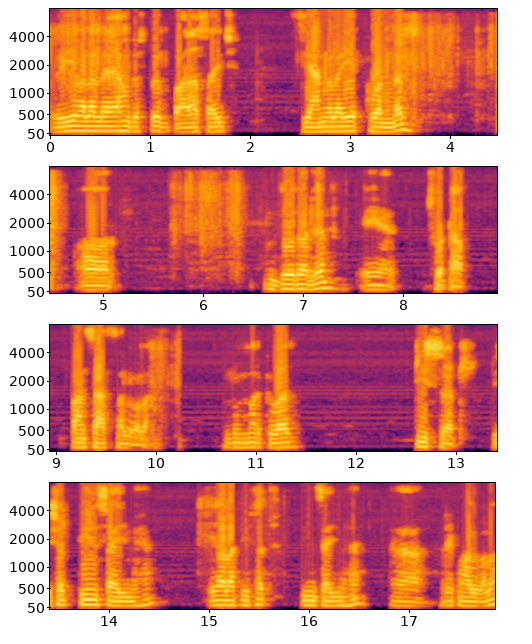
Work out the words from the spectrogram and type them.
तो ये वाला लाया हूँ दोस्तों, बारह साइज़ सियान वाला एक क्वंडल और दो दर्जन, ये छोटा पाँच सात साल वाला। ब्लूमर के बाद टी शर्ट टी शर्ट तीन साइज़ में है। ये वाला टी शर्ट तीन साइज़ में है रेकमाल वाला।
